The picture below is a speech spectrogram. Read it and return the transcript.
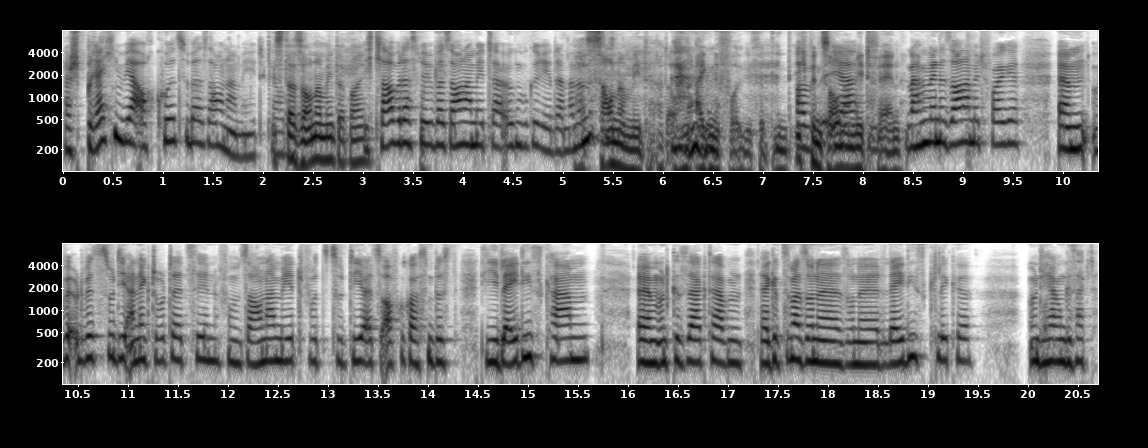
Da sprechen wir auch kurz über Saunamed. Ist da. Saunamed dabei? Ich glaube, dass wir über Saunamed da irgendwo geredet haben. Ah, Saunamed hat auch eine eigene Folge verdient. Ich bin ja, Saunamed-Fan. Machen wir eine Saunamed-Folge. Ähm, willst du die Anekdote erzählen vom Saunamed, wo zu dir, als du aufgegossen bist, die Ladies kamen ähm, und gesagt haben, da gibt's immer so eine, so eine Ladies-Clique und die haben gesagt,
